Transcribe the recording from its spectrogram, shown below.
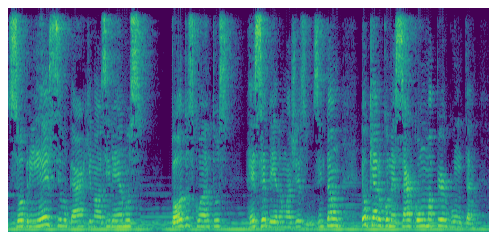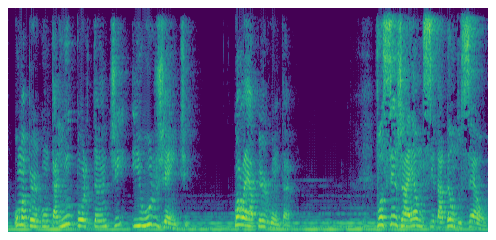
sobre esse lugar que nós iremos, todos quantos receberam a Jesus. Então, eu quero começar com uma pergunta, uma pergunta importante e urgente. Qual é a pergunta? Você já é um cidadão do céu?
